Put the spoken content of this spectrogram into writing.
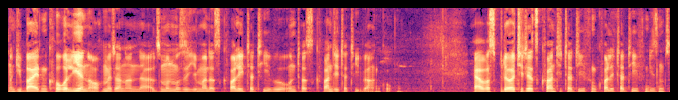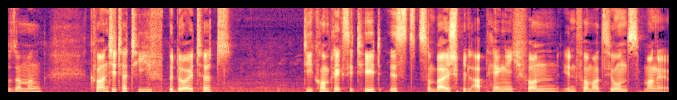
Und die beiden korrelieren auch miteinander. Also man muss sich immer das Qualitative und das Quantitative angucken. Ja, was bedeutet jetzt quantitativ und qualitativ in diesem Zusammenhang? Quantitativ bedeutet, die Komplexität ist zum Beispiel abhängig von Informationsmangel.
